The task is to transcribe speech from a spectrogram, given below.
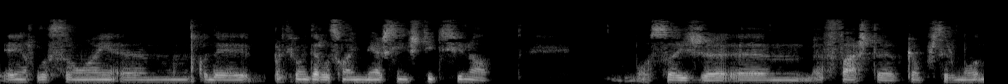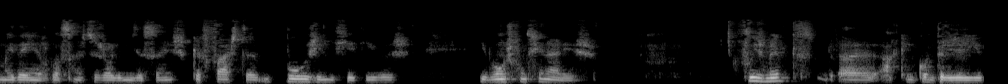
em relação a, um, quando é particularmente em relação à inércia institucional ou seja, um, afasta, acaba por ser uma, uma, ideia em relação a estas organizações que afasta boas iniciativas e bons funcionários. Felizmente, há, há quem contraria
